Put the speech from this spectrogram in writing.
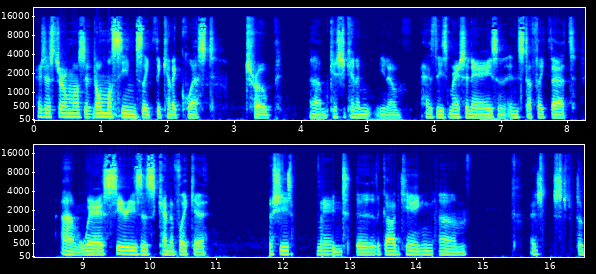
her sister almost. It almost seems like the kind of quest trope because um, she kind of you know has these mercenaries and, and stuff like that. Um, whereas Ceres is kind of like a she's married to the God King. Um, just a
